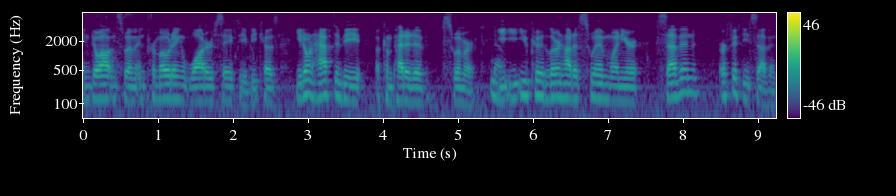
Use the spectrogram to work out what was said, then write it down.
and go out and swim and promoting water safety because you don't have to be a competitive swimmer. No. You, you could learn how to swim when you're seven or 57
